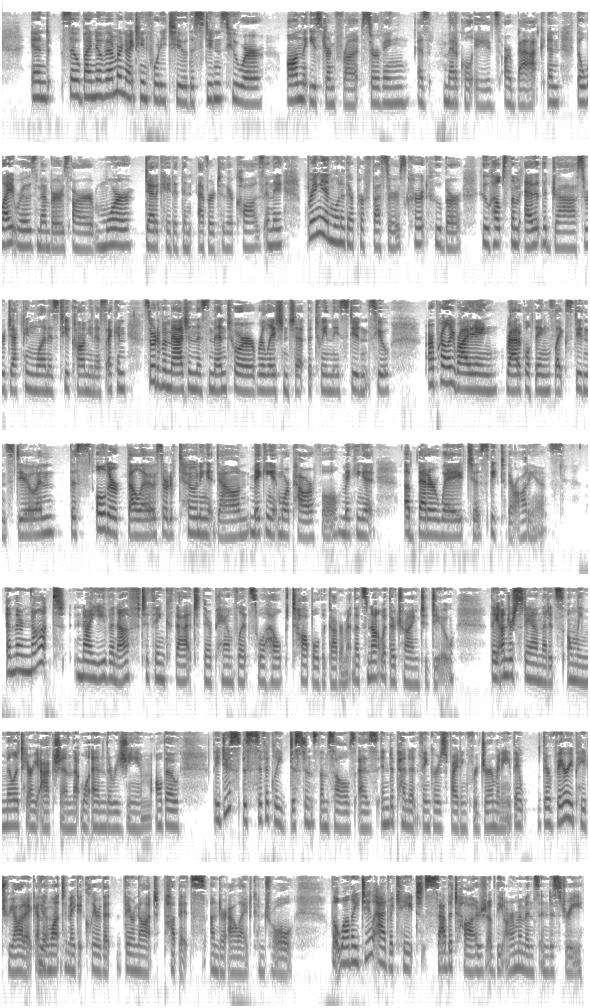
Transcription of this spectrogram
And so by November 1942, the students who were on the Eastern Front serving as medical aides are back and the White Rose members are more dedicated than ever to their cause. And they bring in one of their professors, Kurt Huber, who helps them edit the drafts, rejecting one as too communist. I can sort of imagine this mentor relationship between these students who are probably writing radical things like students do and this older fellow sort of toning it down, making it more powerful, making it a better way to speak to their audience. And they're not naive enough to think that their pamphlets will help topple the government. That's not what they're trying to do. They understand that it's only military action that will end the regime, although they do specifically distance themselves as independent thinkers fighting for Germany. They, they're very patriotic and yeah. they want to make it clear that they're not puppets under Allied control. But while they do advocate sabotage of the armaments industry,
